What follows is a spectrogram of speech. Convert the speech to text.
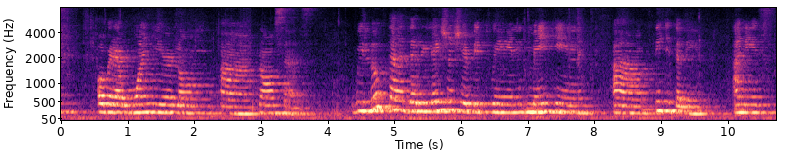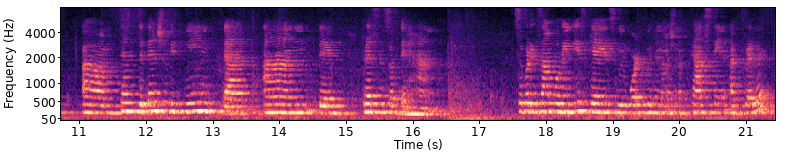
over a one-year-long uh, process, we looked at the relationship between making uh, digitally and its um, the tension between that and the presence of the hand. So for example, in this case, we work with the notion of casting acrylic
